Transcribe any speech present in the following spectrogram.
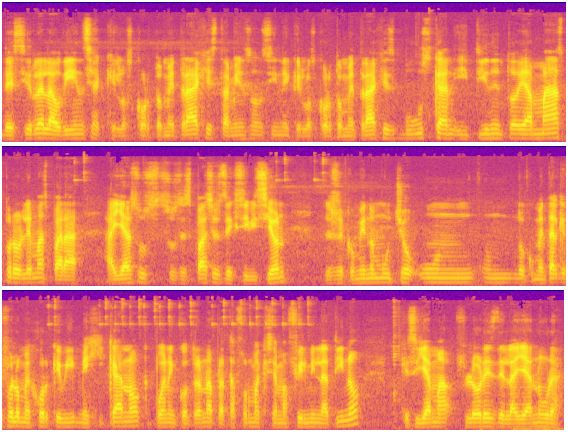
decirle a la audiencia que los cortometrajes también son cine, que los cortometrajes buscan y tienen todavía más problemas para hallar sus, espacios de exhibición. Les recomiendo mucho un, un, documental que fue lo mejor que vi mexicano, que pueden encontrar en una plataforma que se llama Filming Latino, que se llama Flores de la Llanura.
